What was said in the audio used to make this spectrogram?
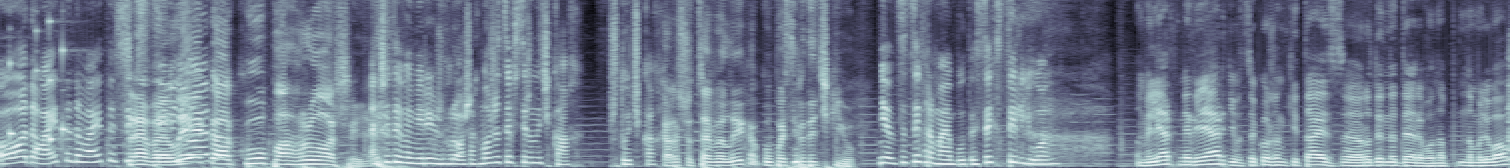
О, давайте, давайте. Це велика купа грошей. А що ти вимірюєш в грошах? Може, це в сірничках, штучках. Хорошо, це велика купа сердечків. Ні, це цифра має бути. Секстильйон. Мільярд мільярдів це кожен китаєць е, родинне дерево нап- намалював.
